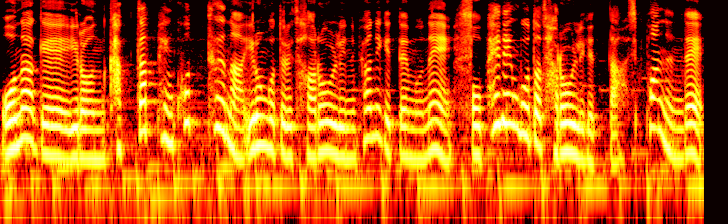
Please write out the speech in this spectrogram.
워낙에 이런 각 잡힌 코트나 이런 것들이 잘 어울리는 편이기 때문에 어, 패딩보다 잘 어울리겠다 싶었는데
